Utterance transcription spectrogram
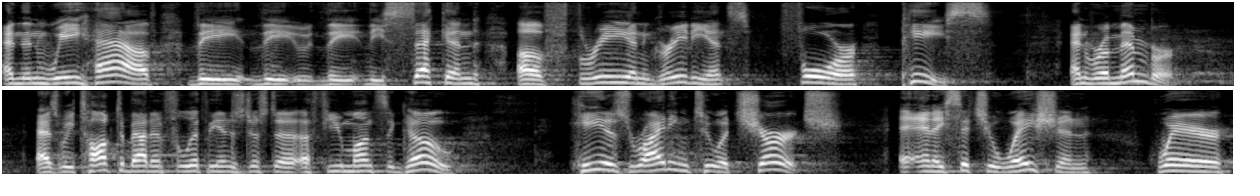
And then we have the, the, the, the second of three ingredients for peace. And remember, as we talked about in Philippians just a, a few months ago, he is writing to a church and a situation where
